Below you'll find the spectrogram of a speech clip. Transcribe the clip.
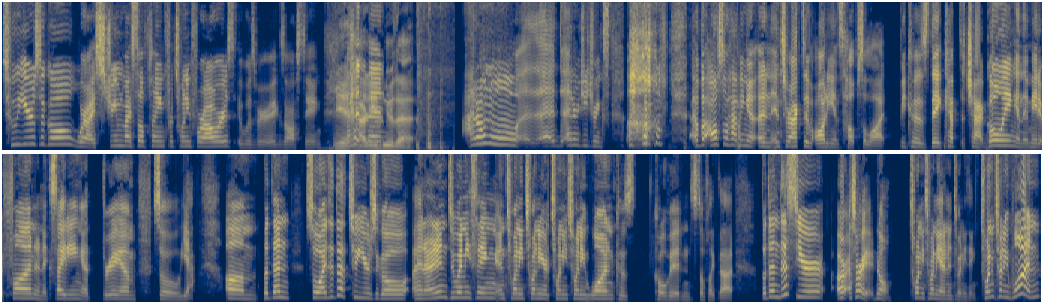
2 years ago where I streamed myself playing for 24 hours. It was very exhausting. Yeah, and how do you do that? I don't know, uh, uh energy drinks. but also having a, an interactive audience helps a lot because they kept the chat going and they made it fun and exciting at 3 a.m. So yeah. Um, but then, so I did that two years ago and I didn't do anything in 2020 or 2021 because COVID and stuff like that. But then this year, or sorry, no, 2020, I didn't do anything. 2021,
